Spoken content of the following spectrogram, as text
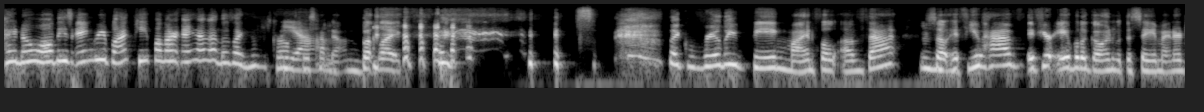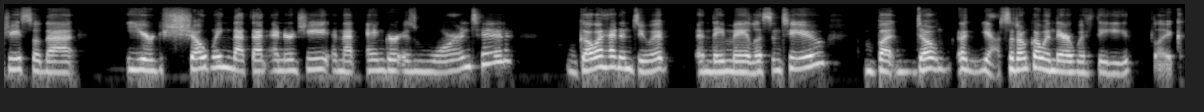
i know all these angry black people are angry. it's like girl yeah. please calm down but like it's like really being mindful of that mm-hmm. so if you have if you're able to go in with the same energy so that you're showing that that energy and that anger is warranted go ahead and do it and they may listen to you but don't uh, yeah so don't go in there with the like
